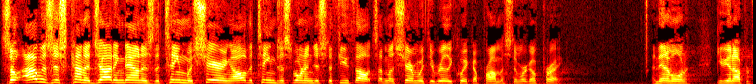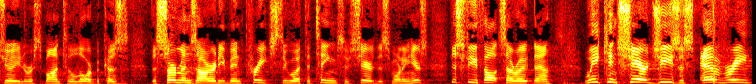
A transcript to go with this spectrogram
So I was just kind of jotting down as the team was sharing, all the teams this morning, just a few thoughts. I'm going to share them with you really quick, I promised, and we're going to pray. And then I'm going to give you an opportunity to respond to the Lord because the sermon's already been preached through what the teams have shared this morning. Here's just a few thoughts I wrote down. We can share Jesus everywhere.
